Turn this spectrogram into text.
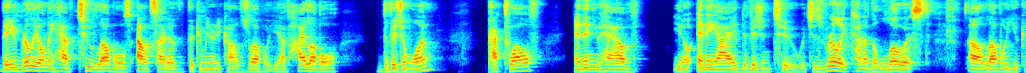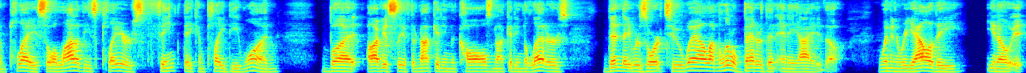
they really only have two levels outside of the community college level. You have high level Division One, Pac-12, and then you have you know NAI Division Two, which is really kind of the lowest uh, level you can play. So a lot of these players think they can play D1, but obviously if they're not getting the calls, not getting the letters, then they resort to well, I'm a little better than NAI though. When in reality, you know, it,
